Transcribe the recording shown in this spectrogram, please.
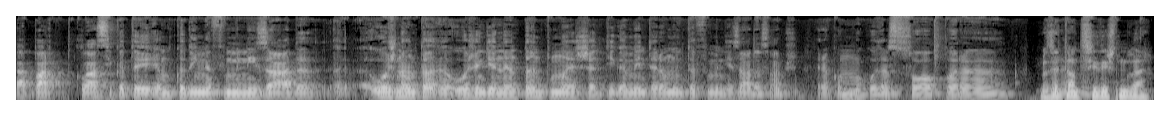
A, a, parte clássica é um bocadinho afeminizada. Hoje, não hoje em dia nem tanto, mas antigamente era muito afeminizada, sabes? Era como uma coisa só para. Mas então decidiste mudar?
